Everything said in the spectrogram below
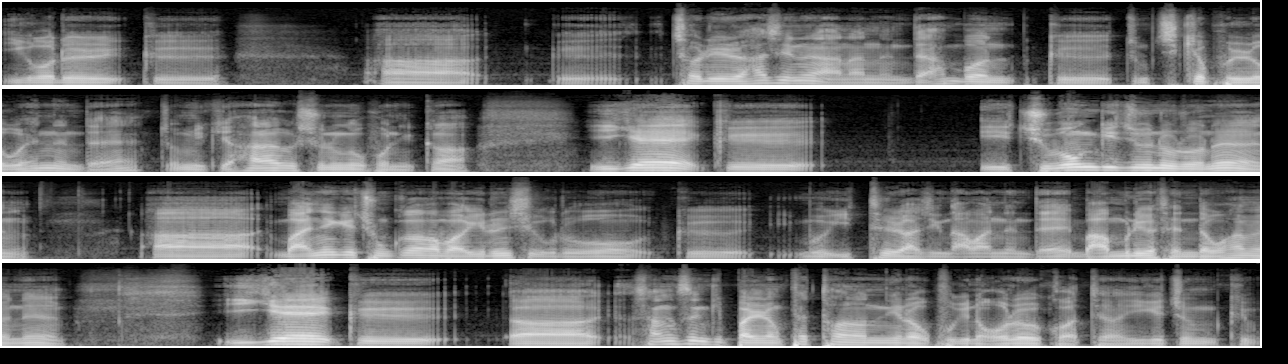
이거를 그 아, 그 처리를 하지는 않았는데 한번 그 좀 지켜보려고 했는데 좀 이렇게 하락을 주는 거 보니까 이게 그 이 주봉 기준으로는 아, 만약에 종가가 막 이런 식으로 그 뭐 이틀 아직 남았는데 마무리가 된다고 하면은 이게 그 아, 상승 깃발령 패턴이라고 보기는 어려울 것 같아요. 이게 좀 그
